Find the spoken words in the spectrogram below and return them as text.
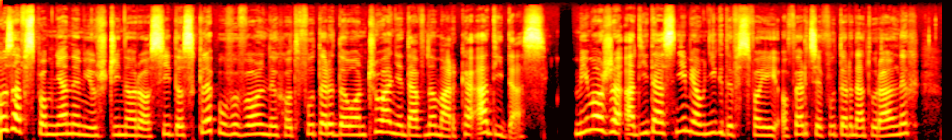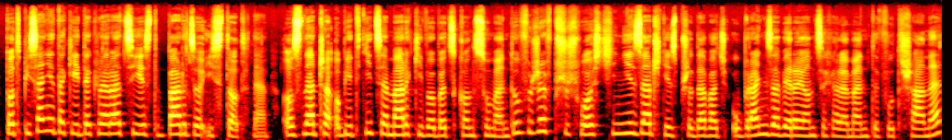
Poza wspomnianym już Gino Rossi do sklepów wolnych od futer dołączyła niedawno marka Adidas. Mimo, że Adidas nie miał nigdy w swojej ofercie futer naturalnych, podpisanie takiej deklaracji jest bardzo istotne. Oznacza obietnicę marki wobec konsumentów, że w przyszłości nie zacznie sprzedawać ubrań zawierających elementy futrzane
